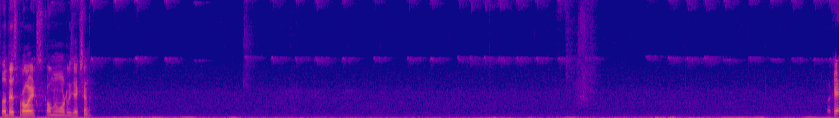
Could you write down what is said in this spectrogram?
So, this provides common mode rejection. Okay.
